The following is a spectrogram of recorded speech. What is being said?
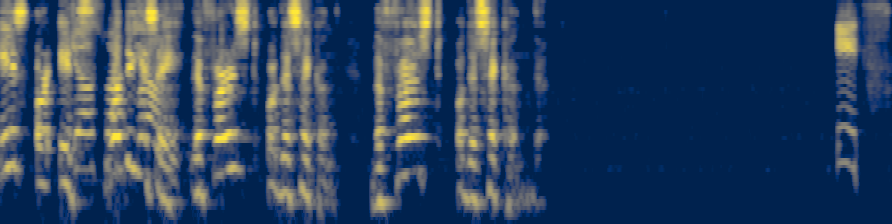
Is or it's? What do you Brown. say? The first or the second? The first or the second? it's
